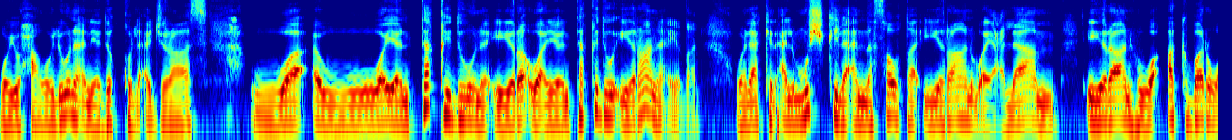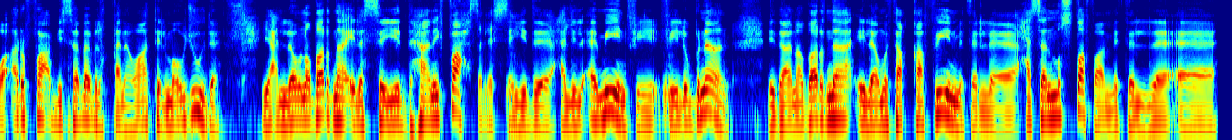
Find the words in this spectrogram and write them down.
ويحاولون أن يدقوا الأجراس و وينتقدون إيران وينتقدوا إيران أيضا. ولكن المشكلة أن صوت إيران وإعلام إيران هو أكبر وأرفع بسبب القنوات الموجودة. يعني لو نظرنا إلى السيد هاني فاحصل السيد علي الأمين في في لبنان. إذا نظرنا إلى مثقفين مثل حسن مصطفى مثل آه،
